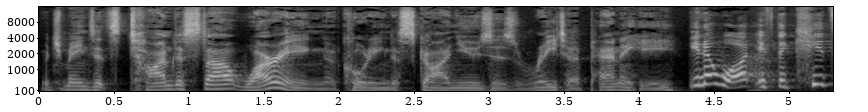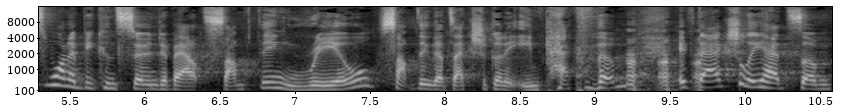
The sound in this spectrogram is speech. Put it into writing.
which means it's time to start worrying, according to Sky News' Rita Panahi. You know what? If the kids want to be concerned about something real, something that's actually going to impact them, if they actually had some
